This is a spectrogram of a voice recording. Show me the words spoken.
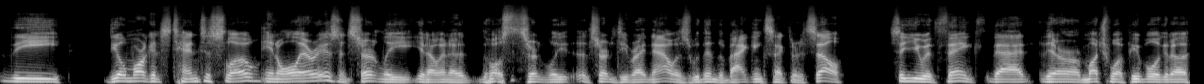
the deal markets tend to slow in all areas and certainly you know in a the most certainly uncertainty right now is within the banking sector itself so you would think that there are much more people are going to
